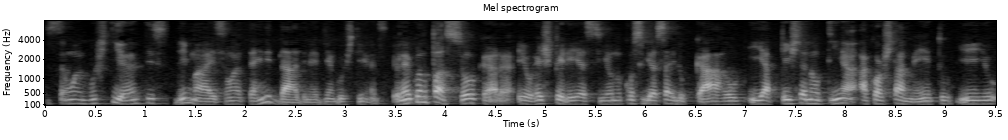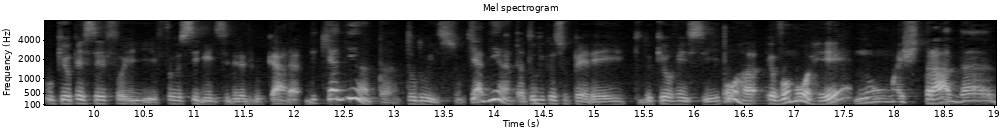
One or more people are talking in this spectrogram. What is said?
são angustiantes demais, são uma eternidade, né, de angustiantes. Eu lembro quando passou, cara, eu respirei assim, eu não conseguia sair do carro e a pista não tinha acostamento e o que eu pensei foi, foi o seguinte, eu digo, cara, de que adianta tudo isso? Que adianta tudo que eu superei, tudo que eu venci? Porra, eu vou morrer numa estrada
